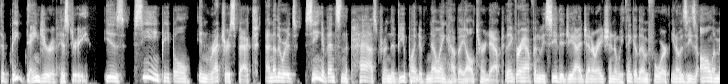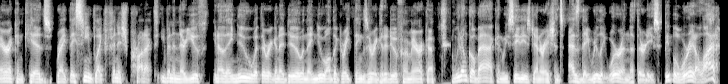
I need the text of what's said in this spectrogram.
the big danger of history is seeing people in retrospect. In other words, seeing events in the past from the viewpoint of knowing how they all turned out. I think very often we see the GI generation and we think of them for, you know, as these all American kids, right? They seemed like finished product even in their youth. You know, they knew what they were going to do and they knew all the great things they were going to do for America. We don't go back and we see these generations as they really were in the 30s. People worried a lot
